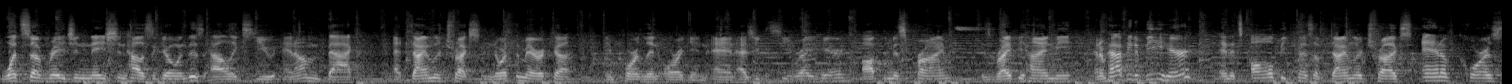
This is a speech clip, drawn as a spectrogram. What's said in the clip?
What's up, Ragin Nation? How's it going? This is Alex Yu, and I'm back at Daimler Trucks North America in Portland, Oregon. And as you can see right here, Optimus Prime is right behind me, and I'm happy to be here. And it's all because of Daimler Trucks and, of course,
